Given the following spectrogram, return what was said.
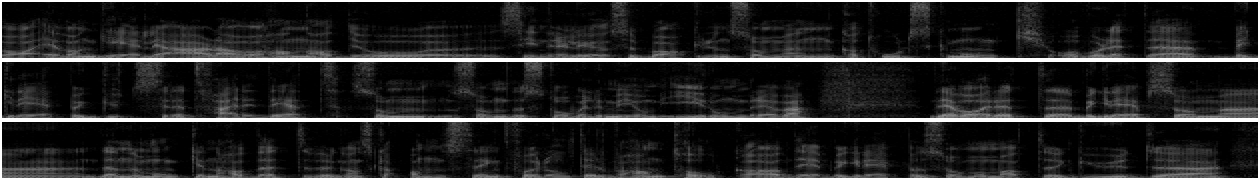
hva evangeliet er. Da. Og han hadde jo eh, sin religiøse bakgrunn som en katolsk munk, og hvor dette begrepet Guds rettferdighet, som, som det står veldig mye om i rombrevet, det var et eh, begrep som eh, denne munken hadde et ganske anstrengt forhold til, for han tolka det begrepet som om at Gud eh,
